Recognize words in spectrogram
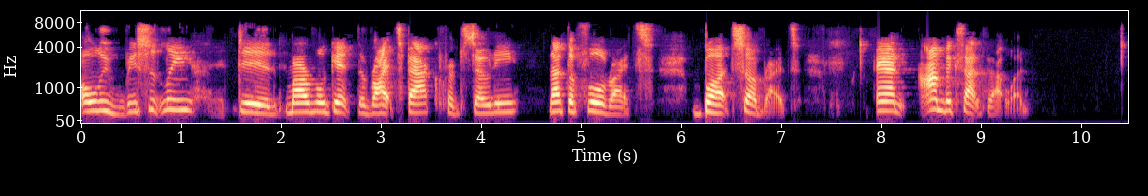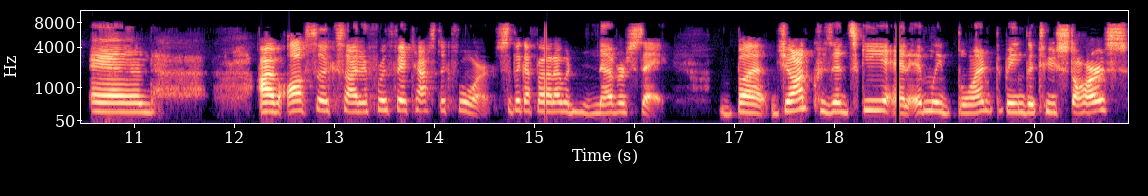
Only recently did Marvel get the rights back from Sony, not the full rights, but some rights, and I'm excited for that one. And I'm also excited for Fantastic Four, something I thought I would never say. But John Krasinski and Emily Blunt being the two stars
